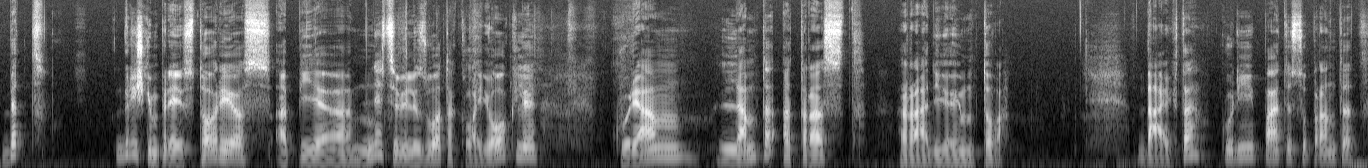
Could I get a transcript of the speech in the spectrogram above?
Bet grįžkim prie istorijos apie necivilizuotą klajoklį, kuriam lemta atrast radio imtuvą. Daiktą, kurį patys suprantat,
